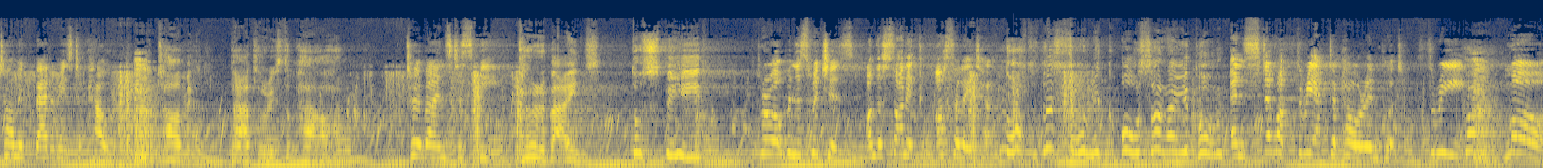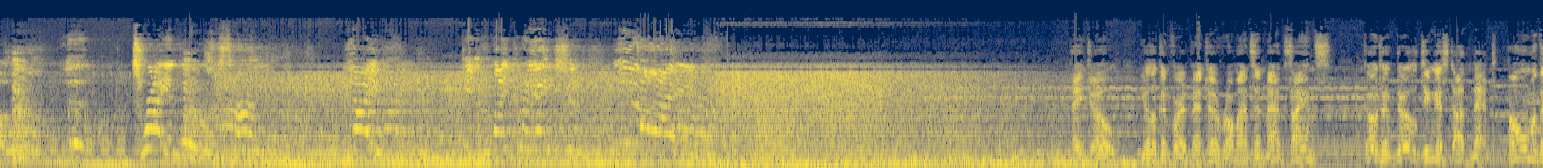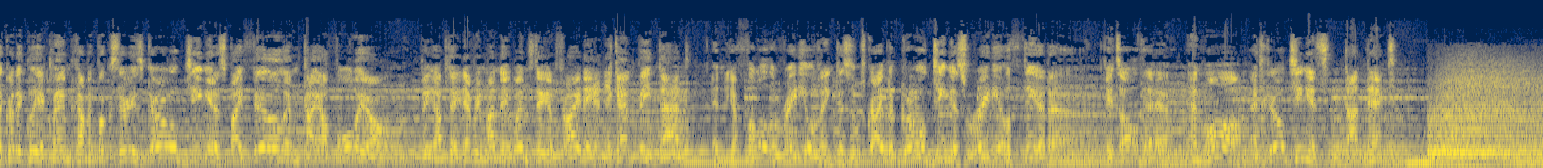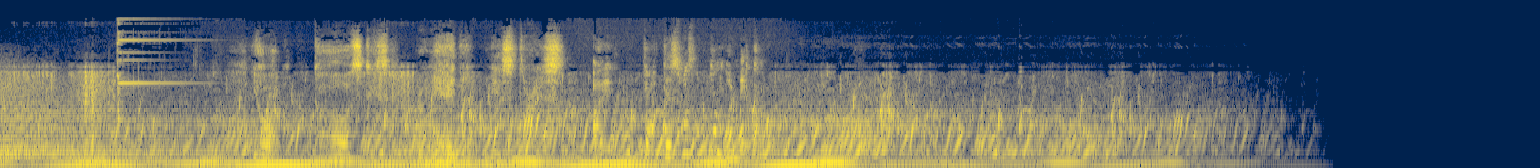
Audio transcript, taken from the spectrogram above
Atomic batteries to power. Atomic batteries to power. Turbines to speed. Turbines to speed. Throw open the switches on the sonic oscillator. Not the sonic oscillator. And step up the reactor power input. Three more uh, triangles. Life is my creation. Life. Hey, Joe, you're looking for adventure, romance, and mad science? Go to girlgenius.net, home of the critically acclaimed comic book series Girl Genius by Phil and Kaja Foglio. They update every Monday, Wednesday, and Friday, and you can't beat that. And you follow the radio link to subscribe to Girl Genius Radio Theater. It's all there and more at girlgenius.net. Your toast is ready, mistress. I thought this was pumpernickel.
